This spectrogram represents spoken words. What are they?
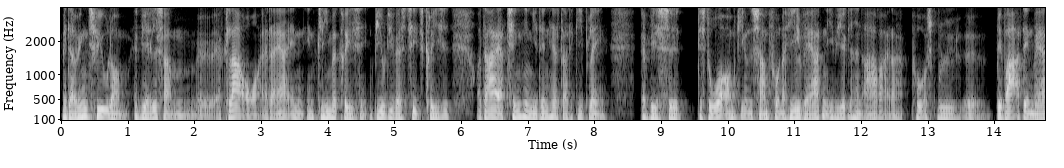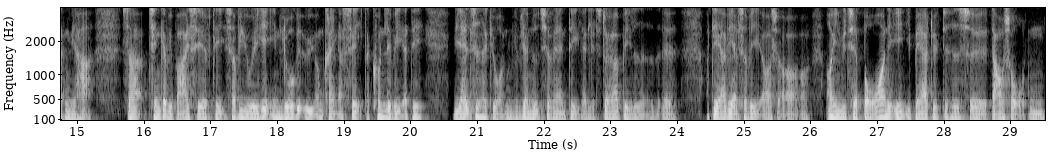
Men der er jo ingen tvivl om, at vi alle sammen øh, er klar over, at der er en, en klimakrise, en biodiversitetskrise, og der er tænkningen i den her strategiplan, at hvis øh, det store omgivende samfund og hele verden i virkeligheden arbejder på at skulle øh, bevare den verden, vi har, så tænker vi bare i CFD, så er vi jo ikke en lukket ø omkring os selv, der kun leverer det, vi altid har gjort, men vi bliver nødt til at være en del af et lidt større billede. Øh, og det er vi altså ved også at, at, at invitere borgerne ind i bæredygtighedsdagsordenen,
